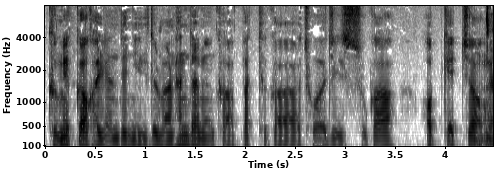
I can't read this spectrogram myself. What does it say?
금액과 관련된 일들만 한다면 그 아파트가 좋아질 수가 없겠죠. 네.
